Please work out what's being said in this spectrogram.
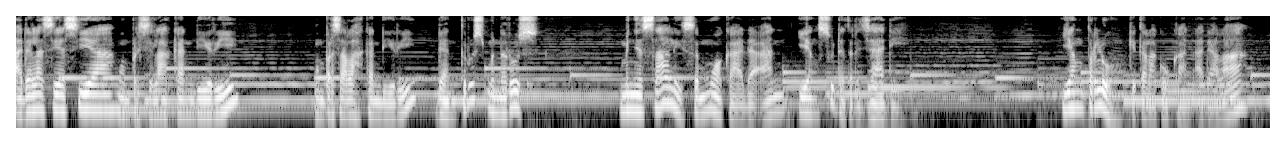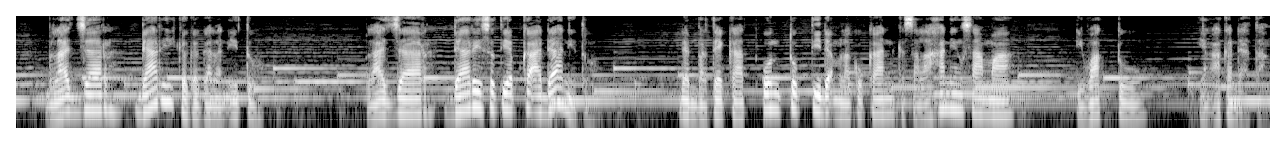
Adalah sia-sia mempersilahkan diri, mempersalahkan diri, dan terus-menerus menyesali semua keadaan yang sudah terjadi. Yang perlu kita lakukan adalah belajar dari kegagalan itu belajar dari setiap keadaan itu, dan bertekad untuk tidak melakukan kesalahan yang sama di waktu yang akan datang.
